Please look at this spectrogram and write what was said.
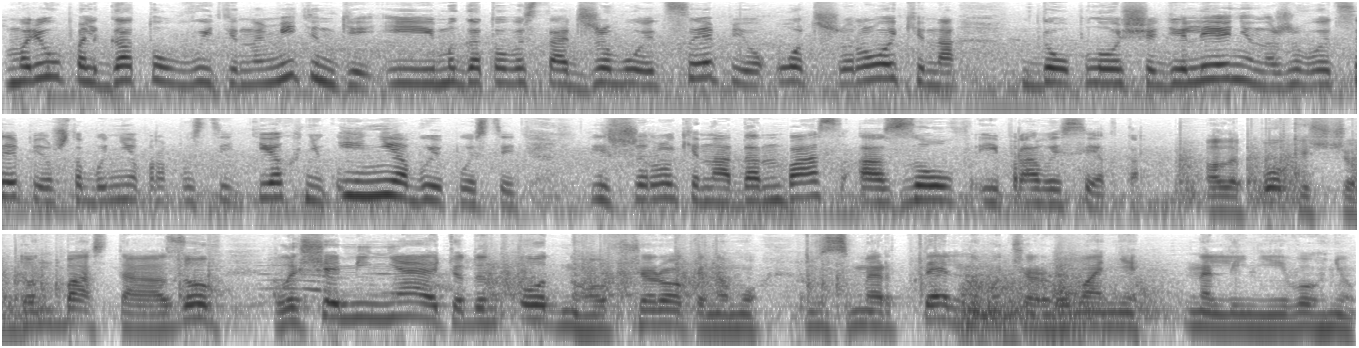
Мариуполь готов выйти на митинги, и мы готовы стать живой цепью от Широкина до площади Ленина, живой цепью, чтобы не пропустить технику и не выпустить из Широкина Донбасс, Азов и правый сектор. Але поки що Донбас та Азов лише міняють один одного в Широкиному в смертельному чергуванні на лінії вогню.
